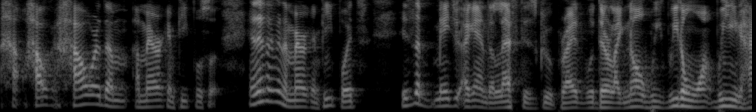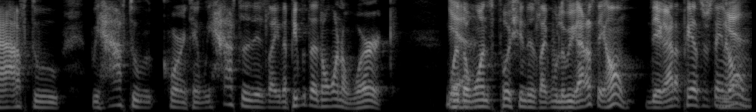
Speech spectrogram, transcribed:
how how how are the American people so and it's not even American people it's it's a major again the leftist group right where they're like no we we don't want we have to we have to quarantine we have to do this like the people that don't want to work were the ones pushing this like well, we gotta stay home they gotta pay us for staying Yeah. home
